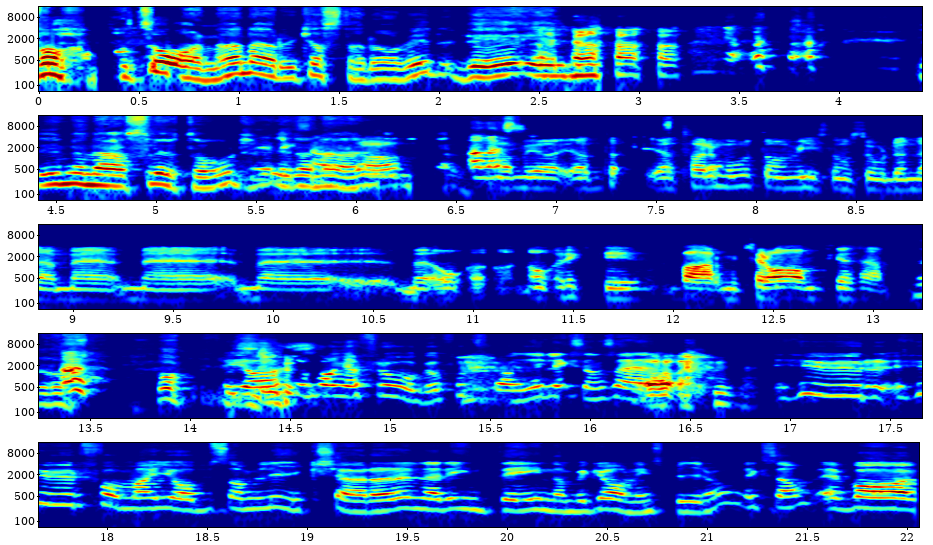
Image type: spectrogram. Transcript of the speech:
Var på tårna när du kastar David. Det är, det är mina slutord är i liksom- den här. Ja. Ja, men jag, jag, tar emot de visdomsorden där med, med, med, med, o- riktigt varm kram. Ska jag säga. Ja, Jag har så många frågor fortfarande. Liksom så här, Ja. hur, hur får man jobb som likkörare när det inte är inom begravningsbyrån? Liksom? Eh, Vad,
